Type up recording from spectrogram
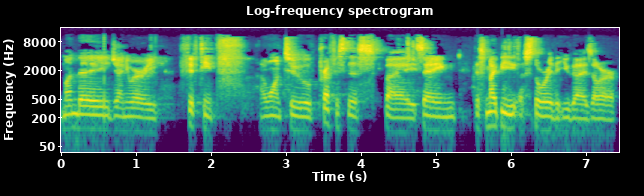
Monday, January 15th. I want to preface this by saying this might be a story that you guys are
